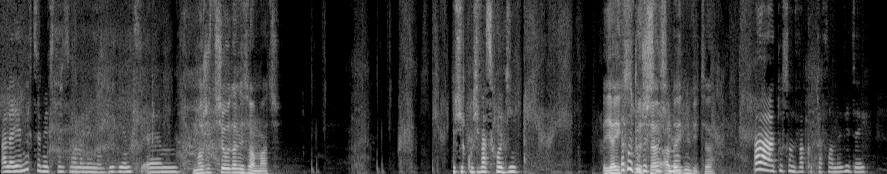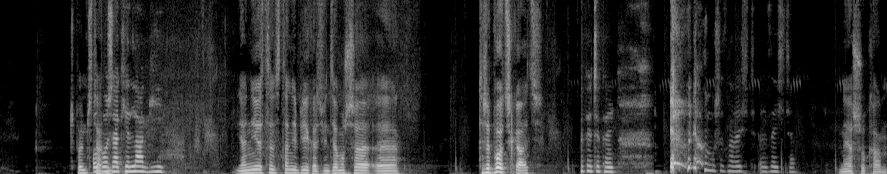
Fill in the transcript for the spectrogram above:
Ale ja nie chcę mieć też złamanej nogi, więc em, Może ci się uda nie złamać. tu się kuźwa schodzi. Ja ich Jak my tu słyszę, wyszliśmy? ale ich nie widzę. A, tu są dwa kotafony, widzę ich. Czy powiem ci O tak, Boże, jakie lagi. ja nie jestem w stanie biegać, więc ja muszę... E, tryboczkać. Czekaj, czekaj. Muszę znaleźć e, zejście. No ja szukam.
